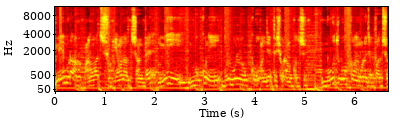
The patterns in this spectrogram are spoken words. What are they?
మేము కూడా అనవచ్చు ఏమనవచ్చు అంటే మీ బుక్కుని బుల్బుల్ బుక్ అని చెప్పేసి కూడా చెప్పొచ్చు. బూత్ బుక్ అని కూడా చెప్పొచ్చు.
